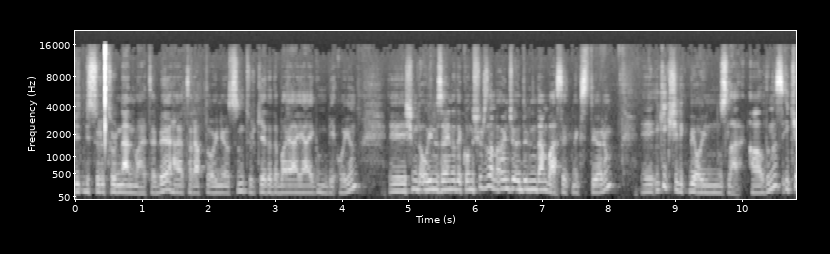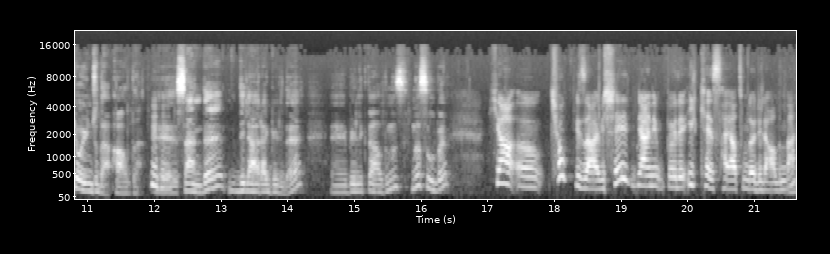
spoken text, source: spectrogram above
bir, bir sürü turnen var tabii. Her tarafta oynuyorsun. Türkiye'de de bayağı yaygın bir oyun. Ee, şimdi oyun üzerine de konuşuruz ama önce ödülünden bahsetmek istiyorum. Ee, iki kişilik bir oyununuzla aldınız. İki oyuncu da aldı. Ee, sen de Dilara Gül de e, birlikte aldınız. Nasıldı? Ya e, çok güzel bir şey. Yani böyle ilk kez hayatımda ödül aldım ben.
